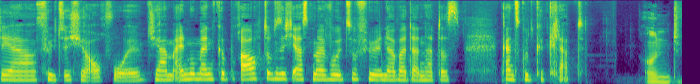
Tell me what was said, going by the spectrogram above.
der fühlt sich hier auch wohl. Die haben einen Moment gebraucht, um sich erstmal wohl zu fühlen, aber dann hat das ganz gut geklappt. Und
